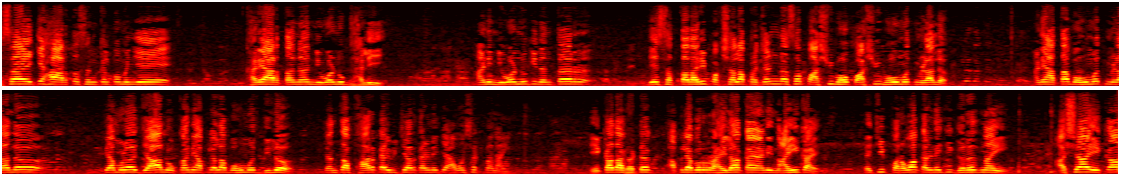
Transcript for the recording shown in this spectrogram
असं आहे की हा अर्थसंकल्प म्हणजे खऱ्या अर्थानं निवडणूक झाली. आणि निवडणुकीनंतर जे सत्ताधारी पक्षाला प्रचंड असं पाशवी भाऊ पाशवी बहुमत मिळालं. आणि आता बहुमत मिळालं त्यामुळं ज्या लोकांनी आपल्याला बहुमत दिलं त्यांचा फार काय विचार करण्याची आवश्यकता नाही. एखादा घटक आपल्याबरोबर राहिला काय आणि नाही काय त्याची पर्वा करण्याची गरज नाही. अशा एका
